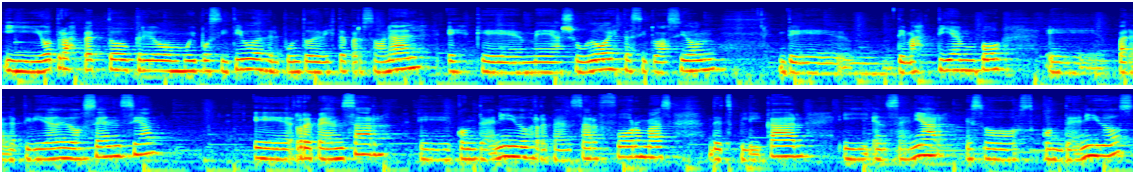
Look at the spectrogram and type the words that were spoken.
Y otro aspecto creo muy positivo desde el punto de vista personal es que me ayudó esta situación de, más tiempo para la actividad de docencia, repensar eh, contenidos, repensar formas de explicar y enseñar esos contenidos.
